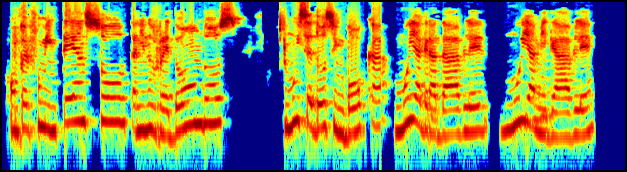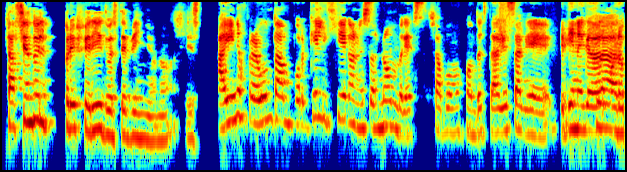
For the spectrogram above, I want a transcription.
con perfume intenso, taninos redondos, muy sedoso en boca, muy agradable, muy amigable. Está siendo el preferido este vino, ¿no? Ahí nos preguntan por qué eligieron esos nombres. Ya podemos contestar esa que, tiene que ver claro.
